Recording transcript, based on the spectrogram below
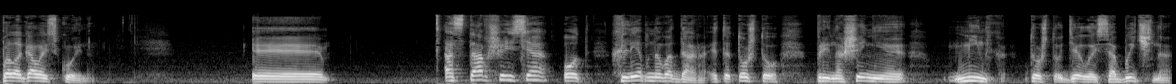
полагалось коинам. Э, оставшееся от хлебного дара. Это то, что приношение минха, то, что делалось обычно,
